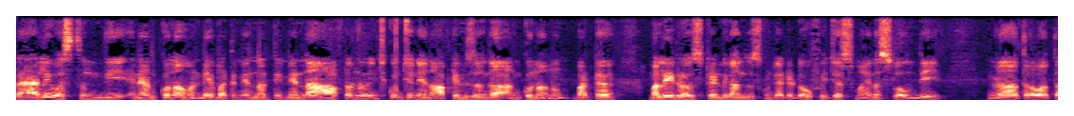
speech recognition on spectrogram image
ర్యాలీ వస్తుంది అని అనుకున్నామండి బట్ నిన్న నిన్న ఆఫ్టర్నూన్ నుంచి కొంచెం నేను ఆప్టిమిజం గా అనుకున్నాను బట్ మళ్ళీ ఈ రోజు ట్రెండ్గా చూసుకుంటే అంటే డో ఫీచర్స్ మైనస్లో ఉంది తర్వాత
